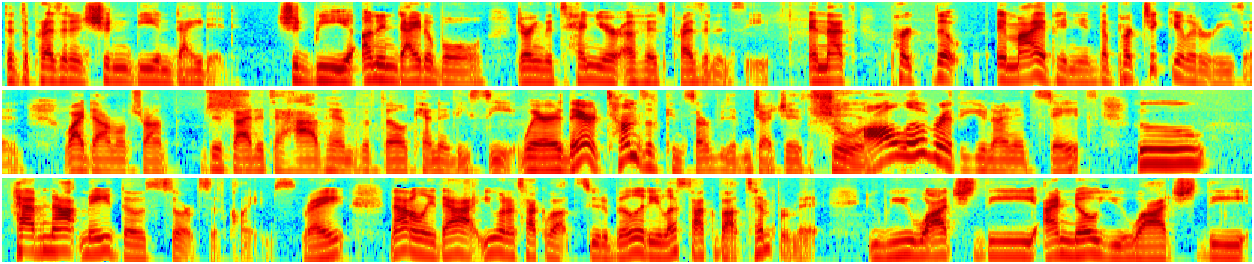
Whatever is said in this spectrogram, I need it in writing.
That the president shouldn't be indicted should be unindictable during the tenure of his presidency. And that's per- the in my opinion, the particular reason why Donald Trump decided to have him fulfill Kennedy's seat, where there are tons of conservative judges Sure. all over the United States who have not made those sorts of claims, right? Not only that, you want to talk about suitability, let's talk about temperament. You watch the I know you watch the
